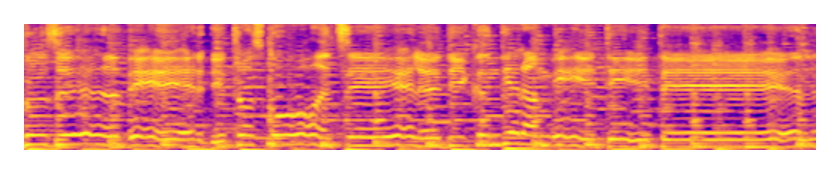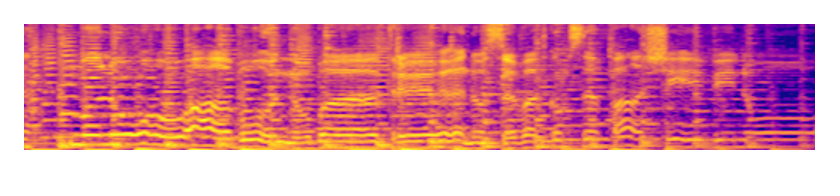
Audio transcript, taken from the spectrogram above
frunză verde Dintr-o scoțel De când eram mititel. Mă lua bunul bătrânul Să văd cum să faci și vinul.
